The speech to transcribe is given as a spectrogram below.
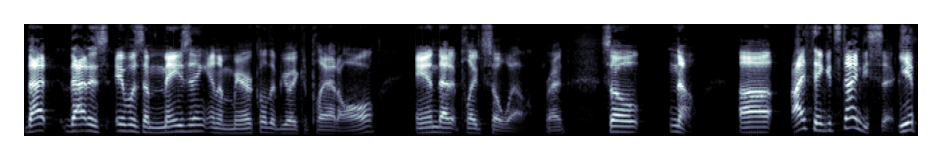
That that is. It was amazing and a miracle that BYU could play at all, and that it played so well. Right. So no, uh, I think it's 96. Yep.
